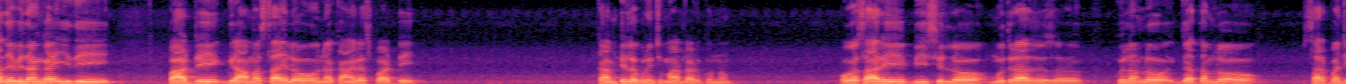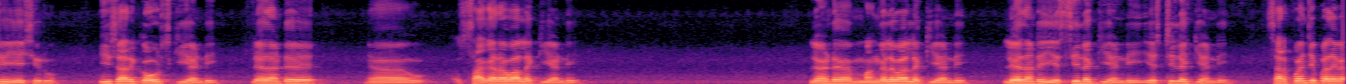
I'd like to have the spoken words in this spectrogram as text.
అదేవిధంగా ఇది పార్టీ గ్రామ స్థాయిలో ఉన్న కాంగ్రెస్ పార్టీ కమిటీల గురించి మాట్లాడుకున్నాం. ఒకసారి బీసీలో ముదిరాజు కులంలో గతంలో సర్పంచ్ చేసిరు ఈసారి గౌడ్స్కి ఇవ్వండి లేదంటే సగర వాళ్ళకి ఇవ్వండి లేదంటే మంగళ వాళ్ళకి ఇవ్వండి లేదంటే ఎస్సీలకి ఇవ్వండి ఎస్టీలకి ఇవ్వండి సర్పంచ్ పదవి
